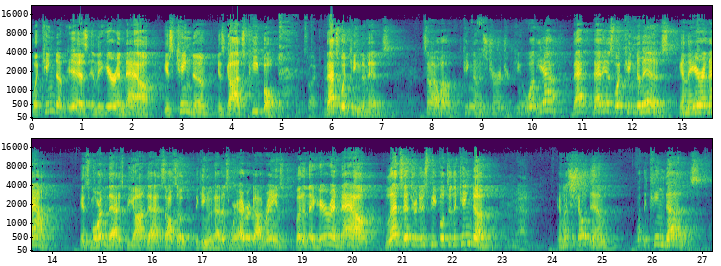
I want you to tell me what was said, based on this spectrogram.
what kingdom is in the here and now is kingdom is God's people. That's, right. That's what kingdom is. So, well, kingdom is church or king. Well, yeah, that, that is what kingdom is in the here and now. It's more than that, it's beyond that. It's also the kingdom of heaven, it's wherever God reigns. But in the here and now, let's introduce people to the kingdom. And let's show them what the king does.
